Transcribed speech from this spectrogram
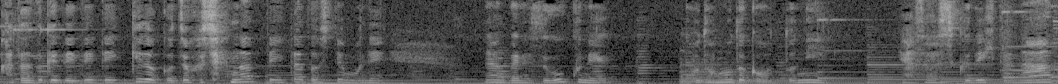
片付けて出ていくけどごちゃごちゃになっていたとしてもねなんかねすごくね子供とか夫に優しくできたなって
